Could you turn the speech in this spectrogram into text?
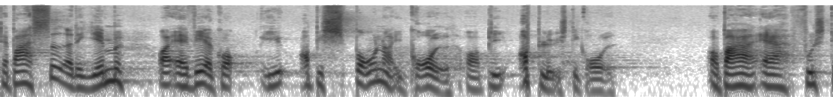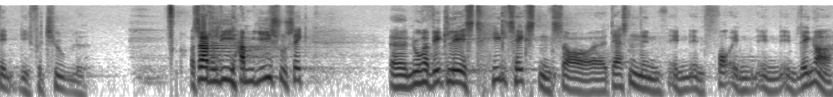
der bare sidder derhjemme og er ved at gå i, op i spåner i gråd og blive opløst i gråd. Og bare er fuldstændig fortvivlet. Og så er der lige ham Jesus, ikke? Uh, nu har vi ikke læst hele teksten, så øh, der er sådan en, en, en, en, en, en længere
